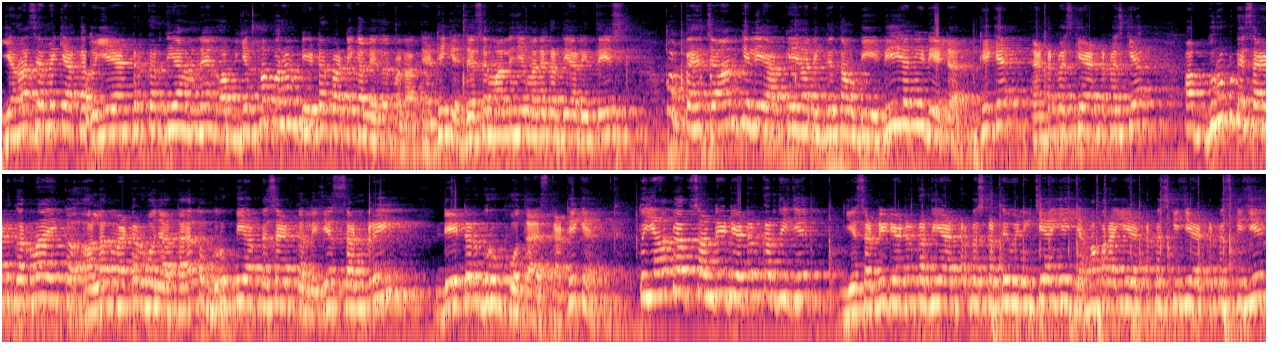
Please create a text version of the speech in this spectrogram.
यहाँ से हमें क्या कर तो ये एंटर कर दिया हमने। अब यहाँ पर हम डेटर पार्टी का लेजर बनाते हैं, ठीक है? जैसे मान लीजिए मैंने कर दिया रितेश और पहचान के लिए आपके यहाँ लिख देता हूँ डी डी यानी डेटर ठीक है? एंटर प्रेस किया एंटर प्रेस किया। अब ग्रुप डिसाइड करना एक अलग मैटर हो जाता है तो ग्रुप भी आप डिसाइड कर लीजिए। सन्ड्री डेटर ग्रुप होता है इसका, ठीक है? तो यहाँ पे आप सन्ड्री डेटर कर दीजिए। ये सन्ड्री डेटर कर दिया एंटर प्रेस करते हुए नीचे आइए। यहाँ पर आइए एंटर प्रेस कीजिए एंटर प्रेस कीजिए।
